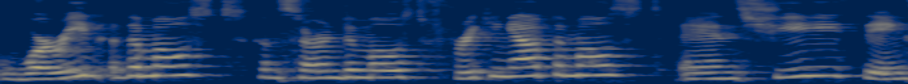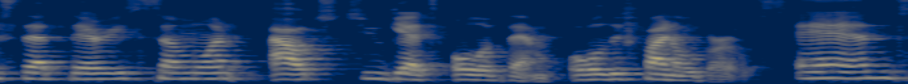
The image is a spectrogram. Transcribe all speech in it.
worried the most, concerned the most, freaking out the most. And she thinks that there is someone out to get all of them, all the final girls. And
